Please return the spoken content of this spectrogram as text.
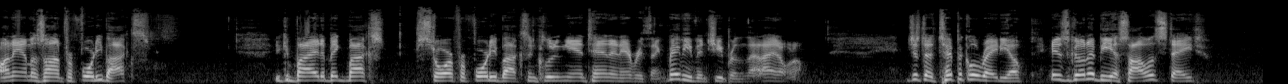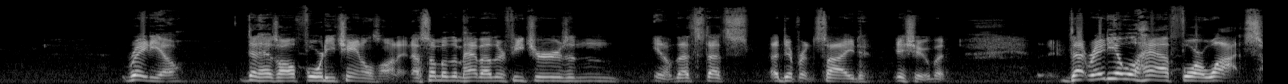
on Amazon for 40 bucks. You can buy at a big box store for 40 bucks, including the antenna and everything. Maybe even cheaper than that. I don't know. Just a typical radio is going to be a solid state radio that has all 40 channels on it. Now, some of them have other features, and you know that's that's a different side issue. But that radio will have four watts,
